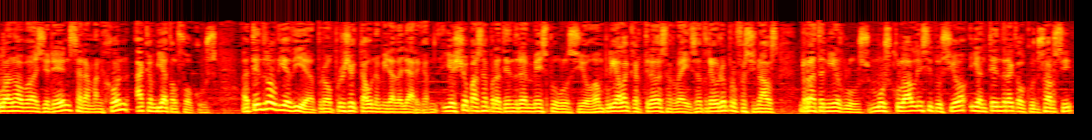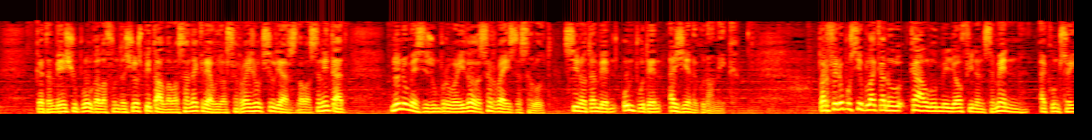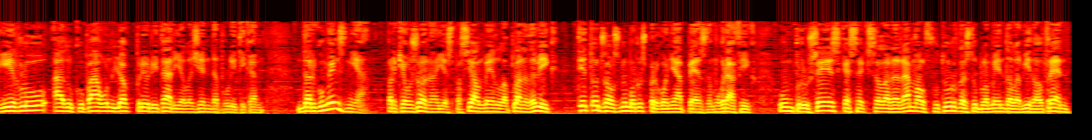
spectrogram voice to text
La nova gerent, Sara Manjón, ha canviat el focus. Atendre el dia a dia, però projectar una mirada llarga. I això passa per atendre més població, ampliar la cartera de serveis, atreure professionals, retenir-los, muscular la institució i entendre que el Consorci, que també aixopluga la Fundació Hospital de la Santa Creu i els serveis auxiliars de la sanitat, no només és un proveïdor de serveis de salut, sinó també un potent agent econòmic. Per fer-ho possible cal, un millor finançament. Aconseguir-lo ha d'ocupar un lloc prioritari a l'agenda política. D'arguments n'hi ha, perquè Osona, i especialment la plana de Vic, té tots els números per guanyar pes demogràfic, un procés que s'accelerarà amb el futur desdoblament de la via del tren.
